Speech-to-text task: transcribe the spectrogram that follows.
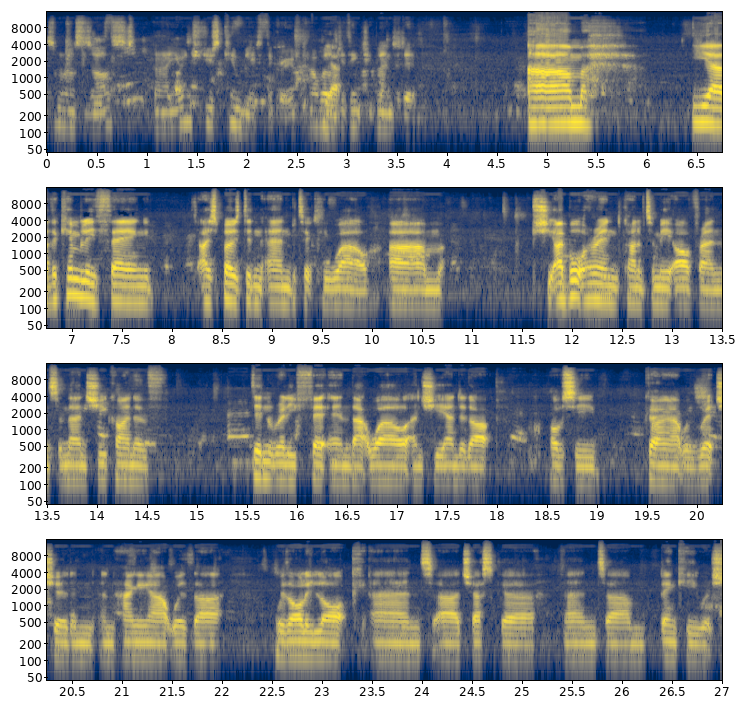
someone else has asked, uh, you introduced Kimberly to the group. How well Yeah. do you think she blended in? Um, yeah, the Kimberly thing, I suppose, didn't end particularly well. Um, she, I brought her in kind of to meet our friends, and then she kind of didn't really fit in that well, and she ended up obviously going out with Richard and, and hanging out with uh, with Ollie Locke and uh, Cheska and um, Binky, which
